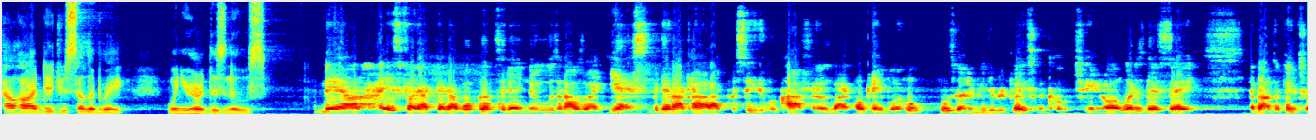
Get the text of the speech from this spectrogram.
how hard did you celebrate when you heard this news? Man, it's funny. I think I woke up to that news and I was like, yes. But then I kind of like proceeded with caution. I was like, okay, but who who's going to be the replacement coach? You know, what does that say about the future?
